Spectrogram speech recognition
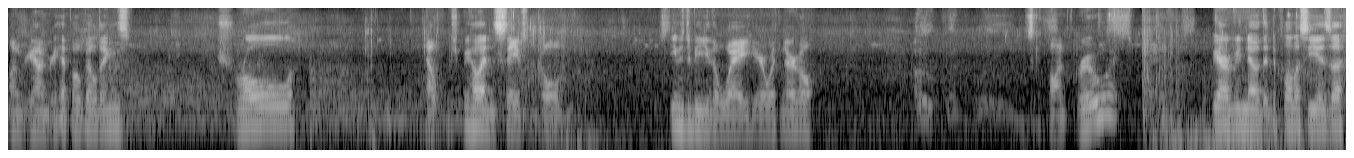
Hungry, hungry hippo buildings. Troll. Nope. Just go ahead and save some gold. Seems to be the way here with Nurgle. Skip on through. We already know that diplomacy is a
